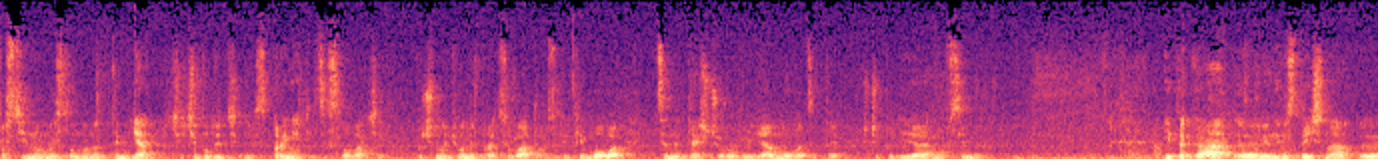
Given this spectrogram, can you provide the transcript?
постійно мислимо над тим, як чи, чи будуть сприйняті ці слова, чи почнуть вони працювати, оскільки мова це не те, що роблю я, мова це те, що поділяємо всі ми. І така е, лінгвістична е,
